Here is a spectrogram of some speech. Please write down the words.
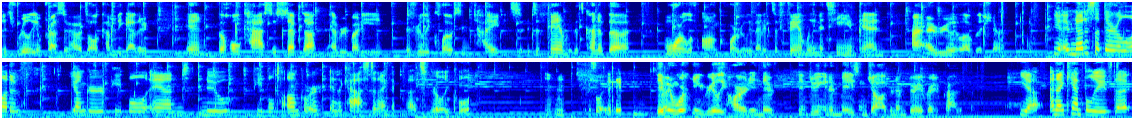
it's really impressive how it's all come together. And the whole cast has stepped up. Everybody is really close and tight. It's it's a family. That's kind of the moral of Encore, really, that it's a family and a team. And I, I really love this show. Yeah, I've noticed that there are a lot of younger people and new people to Encore in the cast, and I think that's really cool. hmm It's like, They've, they've been working really hard and they've been doing an amazing job, and I'm very, very proud of them. Yeah, and I can't believe that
